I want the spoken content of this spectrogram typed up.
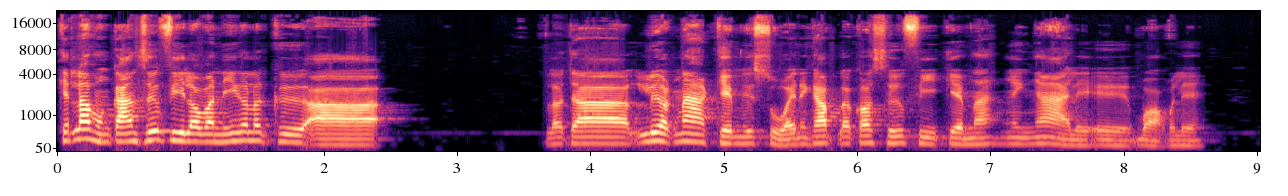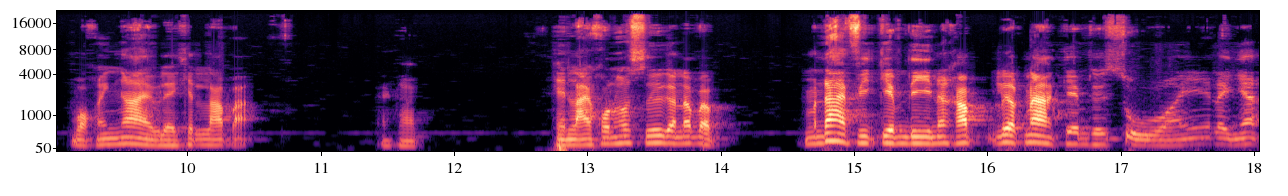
เคล็ดลับของการซื้อฟรีเราวันนี้ก็คืออ่าเราจะเลือกหน้าเกมสวยๆนะครับ แล้วก็ซื้อฟรีเกมนะ ง่าย ๆ เลยเออบอกไปเลย บอกง่ายๆไปเลยเคล็ดลับอะ นะครับ เห็นหลายคนเขาซื้อกันแล้วแบบ มันได้ฟรีเกมดีนะครับ เลือกหน้าเกมสวยๆอะไรเงี้ย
